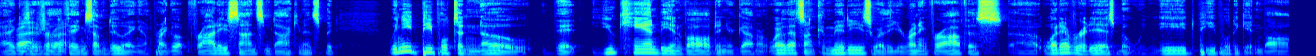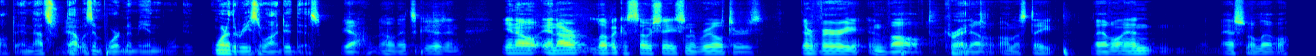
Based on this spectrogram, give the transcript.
right? Because right, there's other right. things I'm doing. I'll probably go up Friday, sign some documents. But we need people to know that you can be involved in your government, whether that's on committees, whether you're running for office, uh, whatever it is. But we need people to get involved, and that's yeah. that was important to me. And one of the reasons why I did this. Yeah, no, that's good. And you know, in our Lubbock Association of Realtors, they're very involved. Correct. You know, on a state level and national level.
